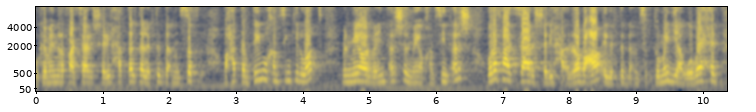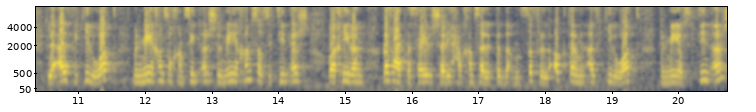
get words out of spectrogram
وكمان رفعت سعر الشريحة الثالثه اللي بتبدأ من صفر وحتى 250 كيلو وات من 140 قرش ل 150 قرش. ورفعت سعر الشريحة الرابعة اللي بتبدأ من 601 ل 1000 كيلو وات من 155 قرش ل 165 قرش. وأخيرا رفعت تسعير الشريحة الخامسة اللي بتبدأ من صفر لأكثر من 1000 كيلو وات من 160 قرش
